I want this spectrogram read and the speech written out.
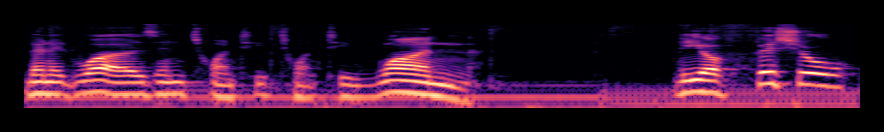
than it was in 2021. The official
